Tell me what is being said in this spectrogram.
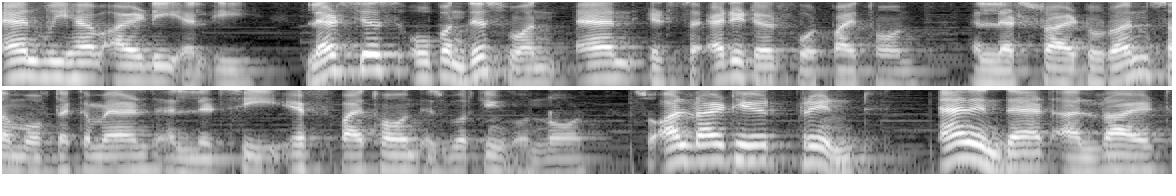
and we have IDLE. Let's just open this one and it's the editor for Python. And let's try to run some of the commands and let's see if Python is working or not. So I'll write here print and in that I'll write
